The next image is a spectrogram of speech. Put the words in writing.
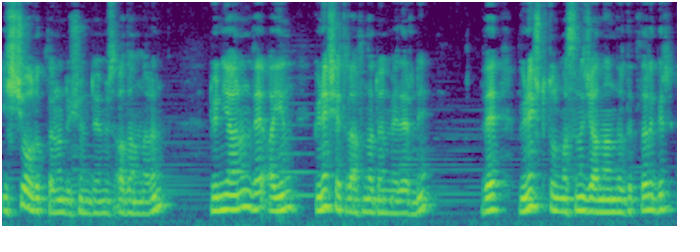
işçi olduklarını düşündüğümüz adamların dünyanın ve ayın güneş etrafında dönmelerini ve güneş tutulmasını canlandırdıkları bir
